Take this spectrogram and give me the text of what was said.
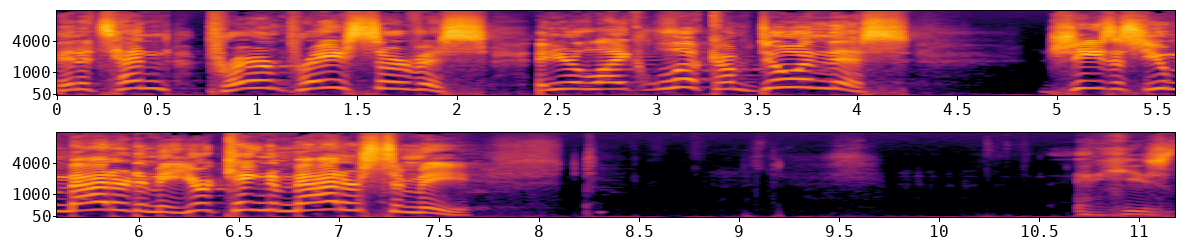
and attend prayer and praise service. And you're like, look, I'm doing this. Jesus, you matter to me. Your kingdom matters to me. And he's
